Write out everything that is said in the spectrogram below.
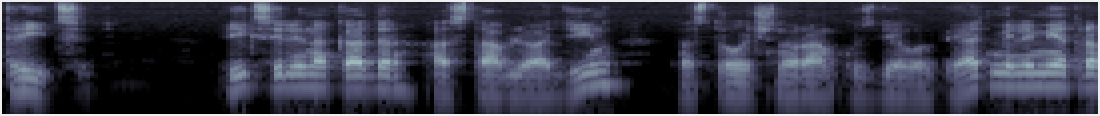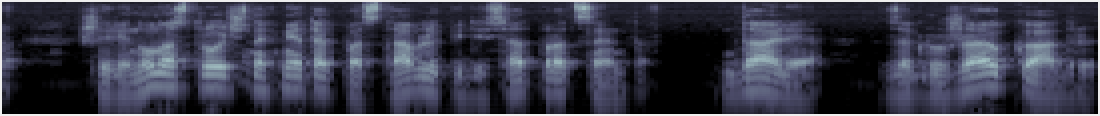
30. Пиксели на кадр оставлю 1, настроечную рамку сделаю 5 мм, Ширину настроечных меток поставлю 50%. Далее загружаю кадры.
